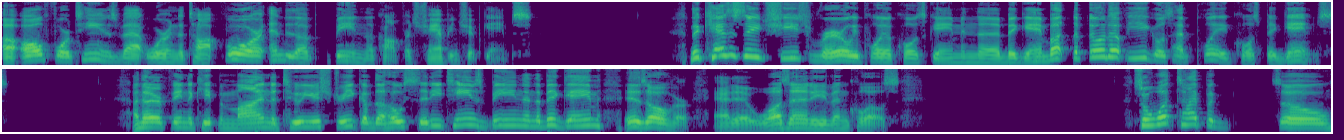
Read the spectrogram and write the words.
uh, all four teams that were in the top four ended up being in the conference championship games. The Kansas City Chiefs rarely play a close game in the big game, but the Philadelphia Eagles have played close big games. Another thing to keep in mind the two year streak of the host city teams being in the big game is over, and it wasn't even close. So, what type of. So.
